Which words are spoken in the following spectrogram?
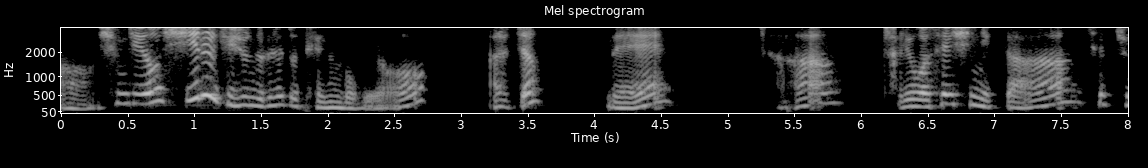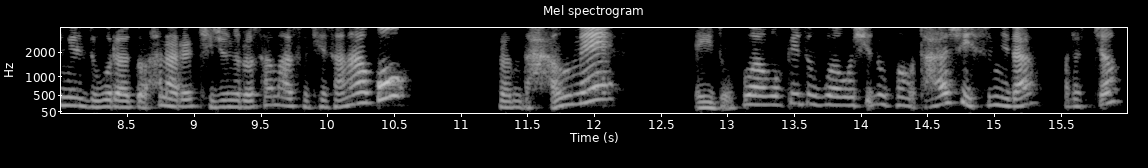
어, 심지어 C를 기준으로 해도 되는 거고요. 알았죠? 네. 자, 자료가 셋이니까 셋 중에 누구라도 하나를 기준으로 삼아서 계산하고 그런 다음에 A도 구하고 B도 구하고 C도 구하고 다 할 수 있습니다. 알았죠?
